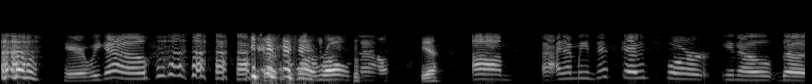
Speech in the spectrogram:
Here we go. I'm gonna roll now. Yeah. Um, and I mean this goes for you know the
